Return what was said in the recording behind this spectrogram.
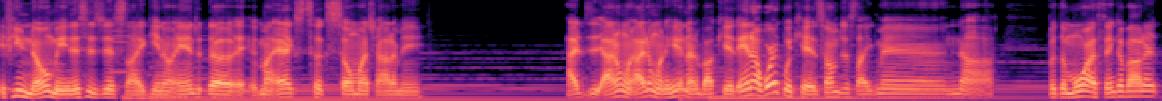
if you know me, this is just like you know, and uh, my ex took so much out of me. I, I don't I don't want to hear nothing about kids, and I work with kids, so I'm just like, man, nah. But the more I think about it,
